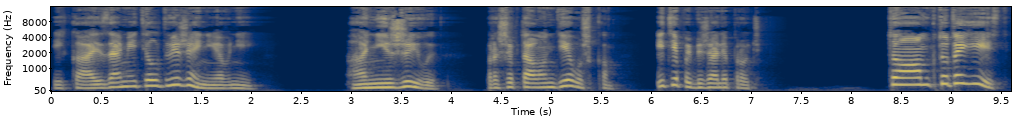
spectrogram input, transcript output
и Кай заметил движение в ней. «Они живы!» – прошептал он девушкам, и те побежали прочь. «Там кто-то есть!»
